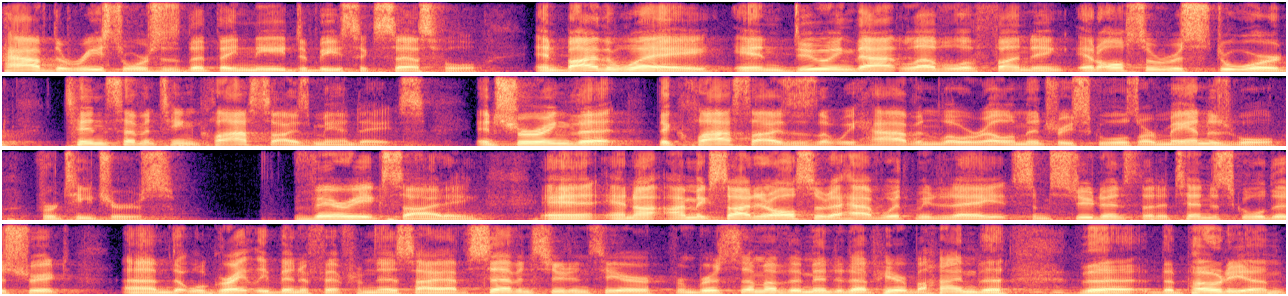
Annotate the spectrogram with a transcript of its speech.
have the resources that they need to be successful. And by the way, in doing that level of funding, it also restored 1017 class size mandates, ensuring that the class sizes that we have in lower elementary schools are manageable for teachers. Very exciting. And, and I, am excited also to have with me today some students that attend a school district um, that will greatly benefit from this. I have seven students here from Bristow. Some of them ended up here behind the, the, the podium,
